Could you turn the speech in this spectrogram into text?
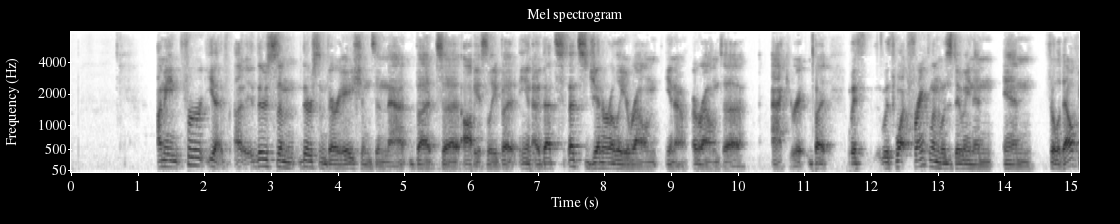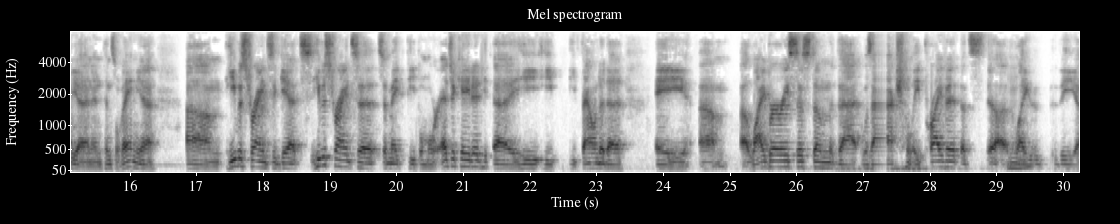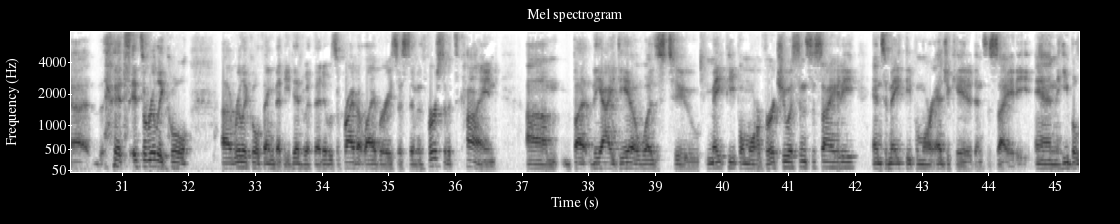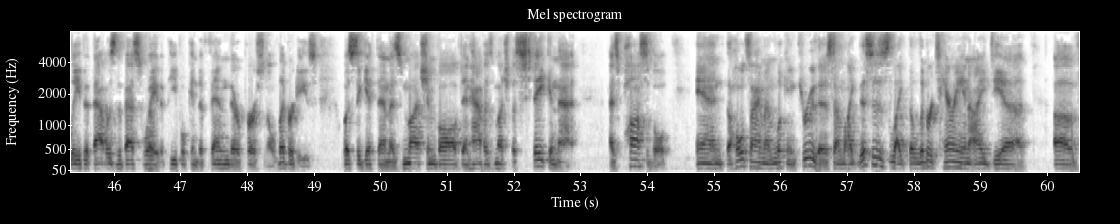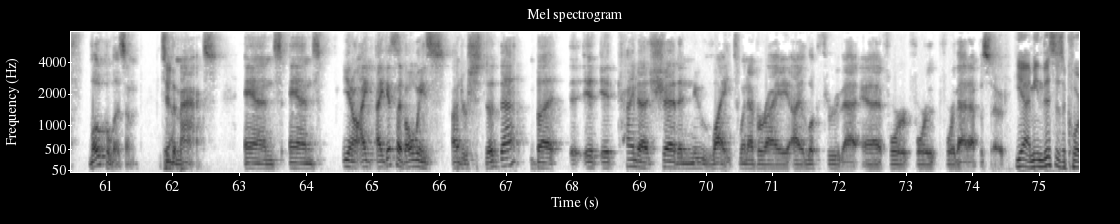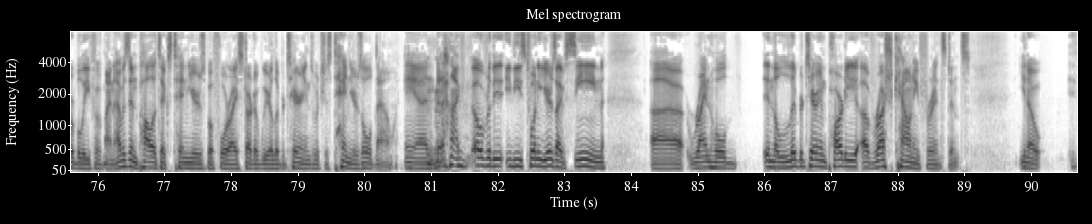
I mean, for yeah, uh, there's some there's some variations in that, but uh, obviously, but you know, that's that's generally around you know around uh, accurate. But with with what Franklin was doing in in Philadelphia and in Pennsylvania, um, he was trying to get he was trying to to make people more educated. Uh, he he he founded a a um, a library system that was actually private. That's uh, like the uh, it's it's a really cool, uh, really cool thing that he did with it. It was a private library system, the first of its kind. Um, but the idea was to make people more virtuous in society and to make people more educated in society. And he believed that that was the best way that people can defend their personal liberties was to get them as much involved and have as much of a stake in that as possible. And the whole time I'm looking through this, I'm like, this is like the libertarian idea of localism to Yeah. the max. And and you know, I, I guess I've always understood that, but it it kind of shed a new light whenever I, I look through that uh, for for for that episode. Yeah, I mean, this is a core belief of mine. I was in politics 10 years before I started We Are Libertarians, which is 10 years old now. And I've over the, these 20 years, I've seen uh, Rhinehold in the Libertarian Party of Rush County, for instance. You know,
